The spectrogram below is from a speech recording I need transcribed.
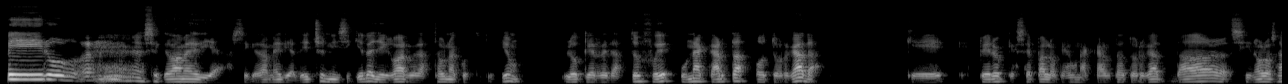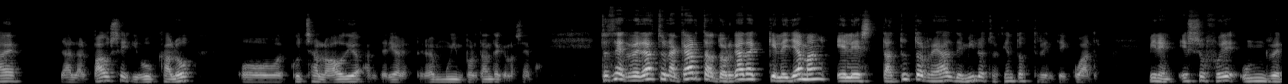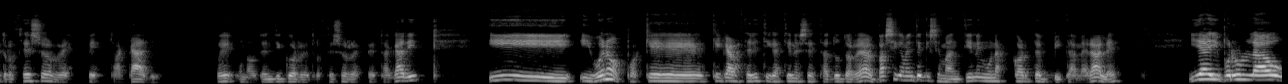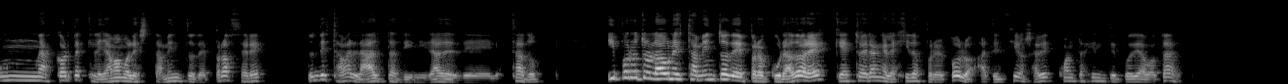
Pero se quedó a media, se quedó a media. De hecho, ni siquiera llegó a redactar una constitución. Lo que redactó fue una carta otorgada. Que espero que sepas lo que es una carta otorgada. Si no lo sabes, dale al pause y búscalo o escuchas los audios anteriores, pero es muy importante que lo sepas. Entonces redacta una carta otorgada que le llaman el Estatuto Real de 1834. Miren, eso fue un retroceso respecto a Cádiz. Fue un auténtico retroceso respecto a Cádiz. Y, bueno, pues ¿qué, ¿qué, características tiene ese Estatuto Real? Básicamente que se mantienen unas cortes bicamerales. Y hay por un lado unas cortes que le llamamos el estamento de próceres, donde estaban las altas dignidades del Estado. Y por otro lado, un estamento de procuradores, que estos eran elegidos por el pueblo. Atención, ¿sabéis cuánta gente podía votar?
